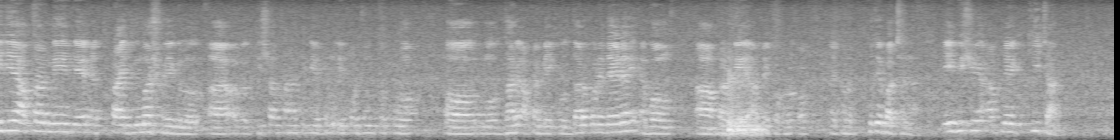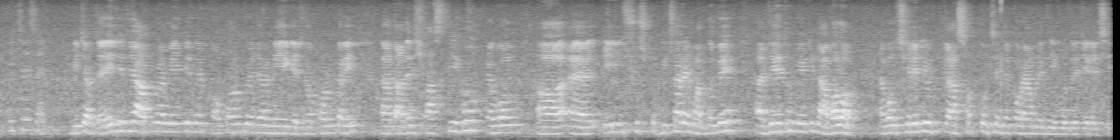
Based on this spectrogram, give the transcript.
এই যে আপনার মেয়ে যে প্রায় দুই মাস হয়ে গেল কিষান থানা থেকে এ পর্যন্ত কোনো উদ্ধার আপনার মেয়েকে উদ্ধার করে দেয় নাই এবং মেয়ে আপনি কখনো এখনও খুঁজে পাচ্ছেন না। এই বিষয়ে আপনি কি চান? বিচার চাই। এই যে আপনার মেয়েকে যে অপহরণ করে যারা নিয়ে গেছে অপহরণকারী তাদের শাস্তি হোক এবং এই সুষ্ঠু বিচারের মাধ্যমে যেহেতু মেয়েটি নাবালক এবং ছেলেটিও ক্লাস সপ্তম শ্রেণীতে পরে আমরা ইতিমধ্যে জেনেছি।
